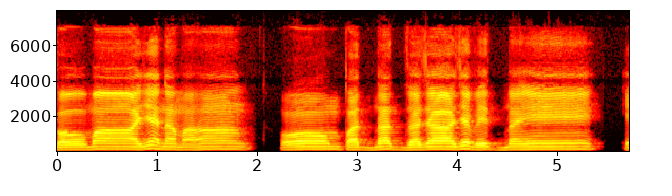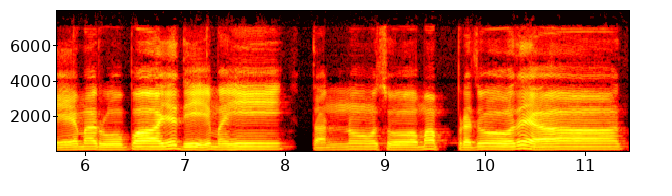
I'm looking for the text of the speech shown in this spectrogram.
भौमाय नमः। ॐ पद्मध्वजाय विद्महे हेमरूपाय धीमहि तन्नो सोमः प्रचोदयात्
